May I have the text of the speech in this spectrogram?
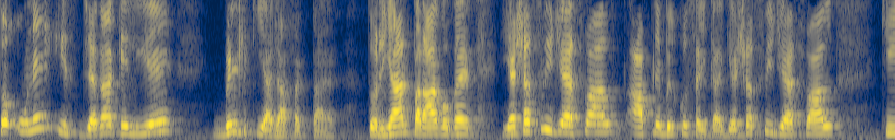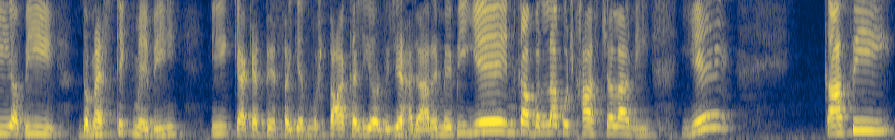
तो उन्हें इस जगह के लिए बिल्ड किया जा सकता है। तो रियान पराग हो गए। यशस्वी जायसवाल, आपने बिल्कुल सही कहा, यशस्वी जायसवाल की अभी डोमेस्टिक में भी क्या कहते हैं, सैयद मुश्ताक अली और विजय हजारे में भी, ये इनका बल्ला कुछ खास चला नहीं। ये काफ़ी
